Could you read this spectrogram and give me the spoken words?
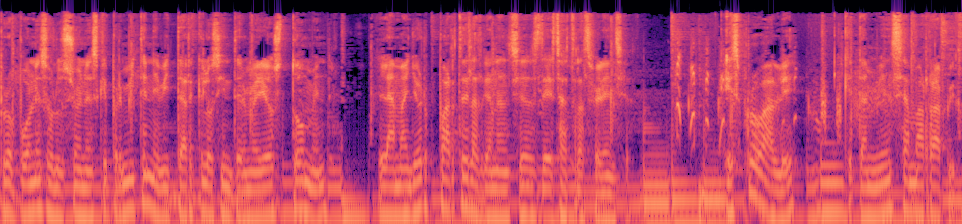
propone soluciones que permiten evitar que los intermediarios tomen la mayor parte de las ganancias de estas transferencias. Es probable que también sea más rápido.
